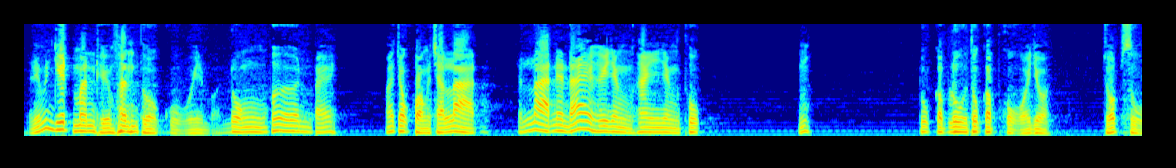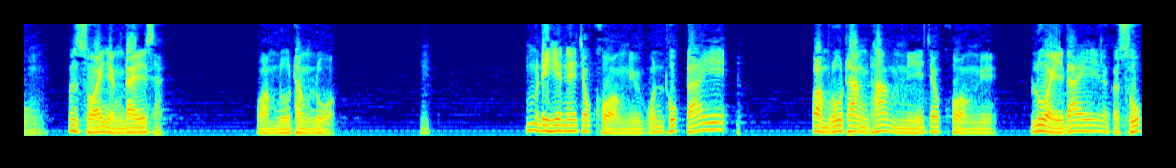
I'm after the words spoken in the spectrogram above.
อันนี้มันยึดมันถือมันตัวกูเห็นบ่ลงเพลินไปมาเจ้าของฉลาดฉลาดเนี่ยได้คือยังให้ยังทุกข์ทุกข์กับรู้ทุกข์กับโขอยู่จบสูง มันสวยอย่างใดสักความรู้ทางโลกมันไม่ได้เห็นให้เจ้าของนี่พ้นทุกข์ได้ ความรู้ทางธรรมนี่เจ้าของนี่รวยได้แล้วก็สุข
